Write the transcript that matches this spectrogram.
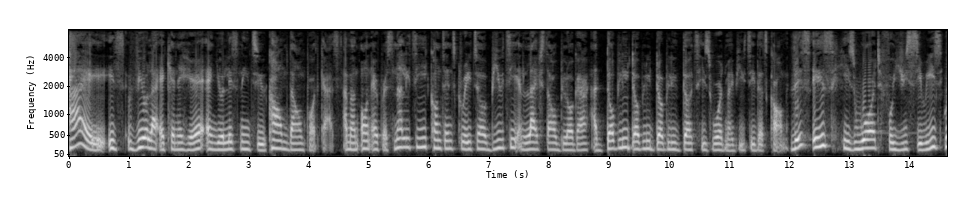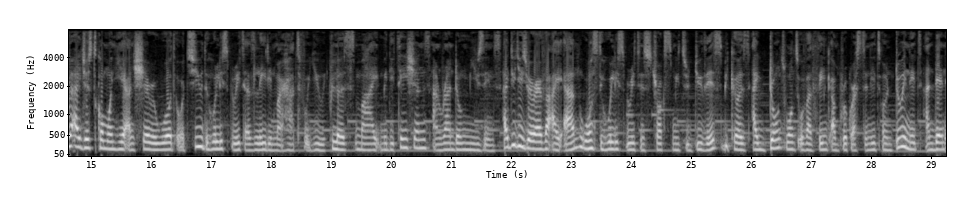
Hi, it's Viola Ekene here, and you're listening to Calm Down Podcast. I'm an on air personality, content creator, beauty, and lifestyle blogger at www.hiswordmybeauty.com. This is His Word for You series, where I just come on here and share a word or two the Holy Spirit has laid in my heart for you, plus my meditations and random musings. I do this wherever I am once the Holy Spirit instructs me to do this because I don't want to overthink and procrastinate on doing it and then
